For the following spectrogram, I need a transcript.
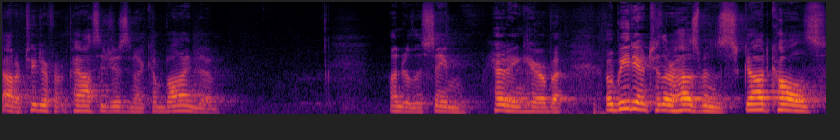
out of two different passages, and I combined them under the same heading here. But obedient to their husbands, God calls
